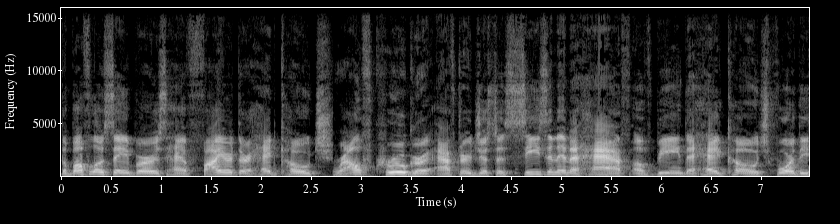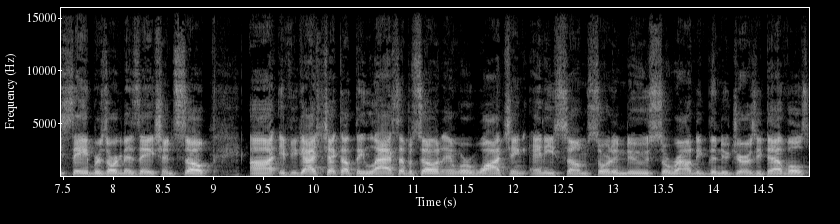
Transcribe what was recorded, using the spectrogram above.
The Buffalo Sabres have fired their head coach, Ralph Krueger, after just a season and a half of being the head coach for the Sabres organization. So, uh, if you guys checked out the last episode and were watching any some sort of news surrounding the New Jersey Devils,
